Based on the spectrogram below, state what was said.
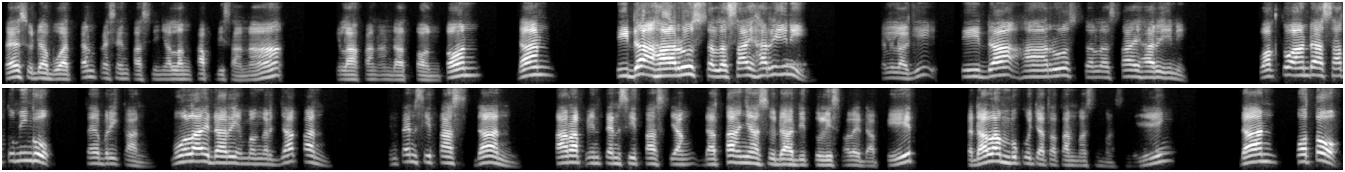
Saya sudah buatkan presentasinya lengkap di sana, silakan Anda tonton dan tidak harus selesai hari ini. Sekali lagi, tidak harus selesai hari ini. Waktu Anda 1 minggu saya berikan. Mulai dari mengerjakan intensitas dan taraf intensitas yang datanya sudah ditulis oleh David ke dalam buku catatan masing-masing dan foto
